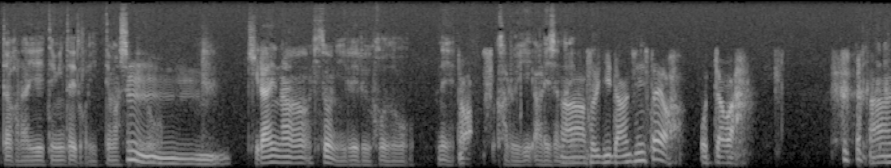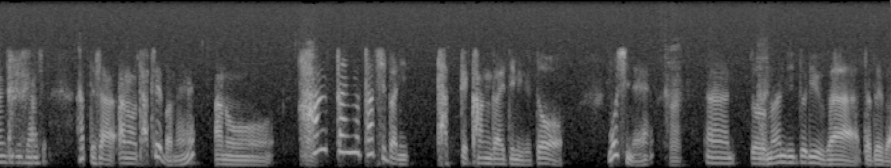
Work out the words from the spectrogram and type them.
たから入れてみたいとか言ってましたうけど、ん。嫌いな人に入れるほど、ね、あ、軽いあれじゃあなあ、それ聞いて安心したよ、おっちゃんは。安心して安心。だってさ、あの、例えばね、あの、反対の立場に立って考えてみると、もしね、い。はい。あと、はいマンジット龍が、例えば、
